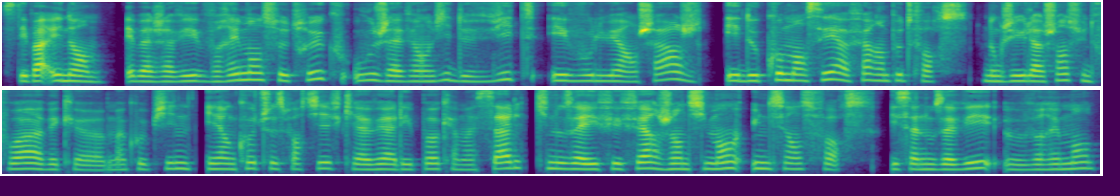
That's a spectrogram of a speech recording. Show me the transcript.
C'était pas énorme. Et ben j'avais vraiment ce truc où j'avais envie de vite évoluer en charge et de commencer à faire un peu de force. Donc j'ai eu la chance une fois avec euh, ma copine et un coach sportif qui avait à l'époque à ma salle qui nous avait fait faire gentiment une séance force. Et ça nous avait vraiment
